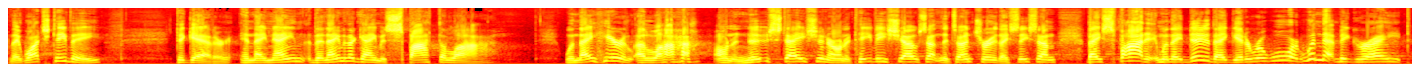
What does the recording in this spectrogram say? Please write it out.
They watch TV together, and they name the name of their game is Spot the Lie when they hear a lie on a news station or on a TV show, something that's untrue, they see something, they spot it. And when they do, they get a reward. Wouldn't that be great?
